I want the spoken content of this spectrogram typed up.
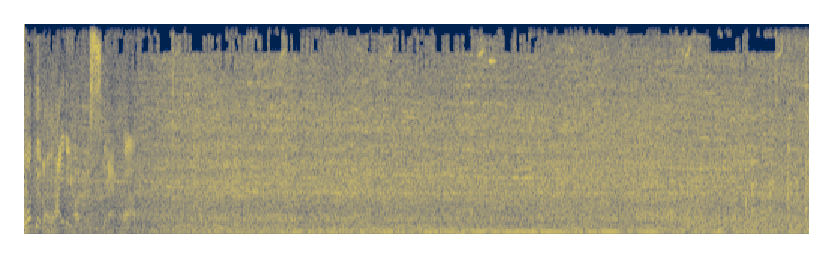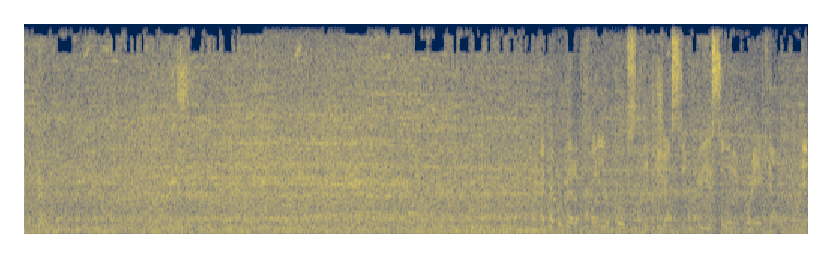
Look at the lighting on this stack. Wow. I've never met a funnier person than Justin who used to live in Brea, California.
